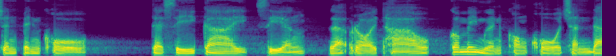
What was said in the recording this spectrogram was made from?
ฉันเป็นโค แต่สีกาย เสียงและรอยเท้าก็ไม่เหมือนของโคฉันใด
